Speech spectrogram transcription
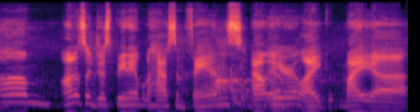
Um, honestly, just being able to have some fans out Yeah. here, like my uh,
